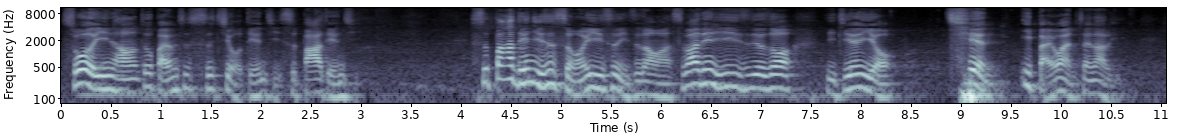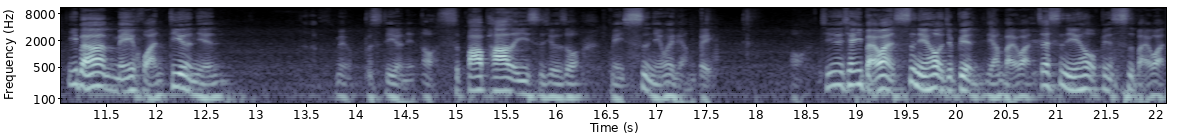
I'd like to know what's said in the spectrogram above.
所有的银行都百分之十九点几、十八点几。十八点几是什么意思？你知道吗？十八点几意思就是说，你今天有欠一百万在那里，一百万没还，第二年没有，不是第二年哦，十八趴的意思就是说每四年会两倍。哦今天欠一百万，四年后就变两百万，在四年后变四百万，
